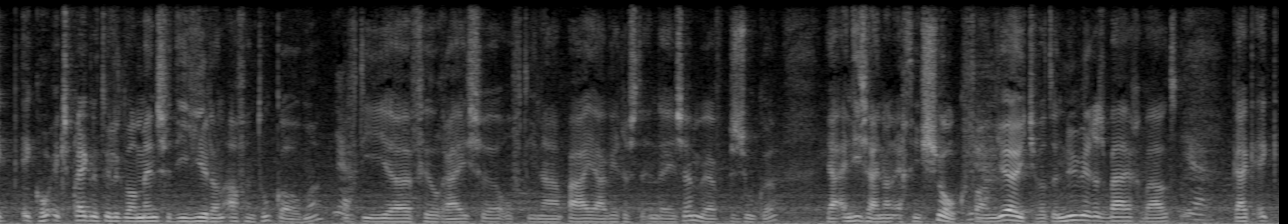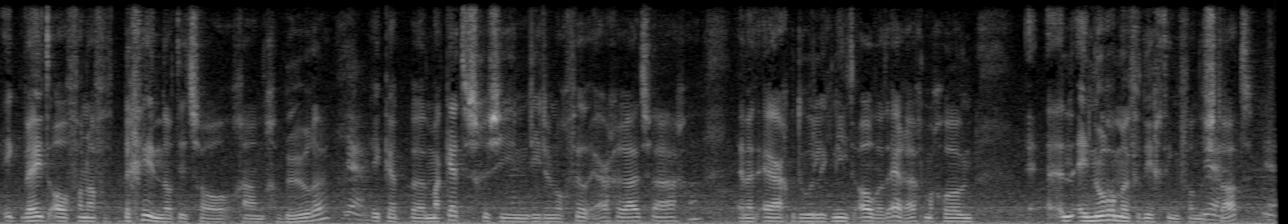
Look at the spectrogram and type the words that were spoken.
ik, ik, hoor, ik spreek natuurlijk wel mensen die hier dan af en toe komen. Ja. Of die eh, veel reizen, of die na een paar jaar weer eens de NDSM-werf bezoeken. Ja, en die zijn dan echt in shock van jeetje, wat er nu weer is bijgebouwd. Ja, Kijk, ik, ik weet al vanaf het begin dat dit zal gaan gebeuren. ja, Ik heb eh, maquettes gezien die er nog veel erger uitzagen. En met erg bedoel ik niet, oh wat erg, maar gewoon een enorme verdichting van de stad. ja.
